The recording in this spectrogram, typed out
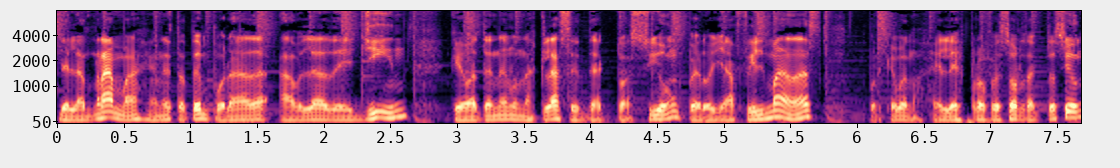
de la trama en esta temporada habla de Jean, que va a tener unas clases de actuación, pero ya filmadas, porque bueno, él es profesor de actuación,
